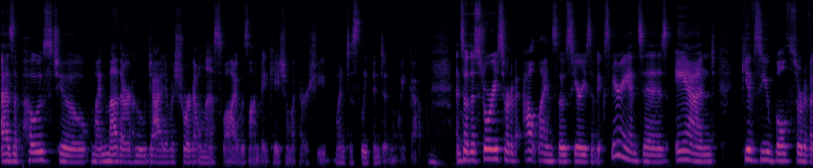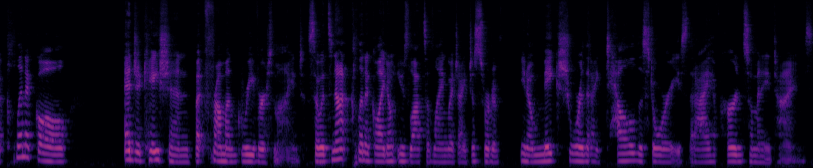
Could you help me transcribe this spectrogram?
as opposed to my mother who died of a short illness while I was on vacation with her. She went to sleep and didn't wake up. Mm. And so the story sort of outlines those series of experiences and gives you both sort of a clinical education but from a griever's mind. So it's not clinical. I don't use lots of language. I just sort of, you know, make sure that I tell the stories that I have heard so many times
